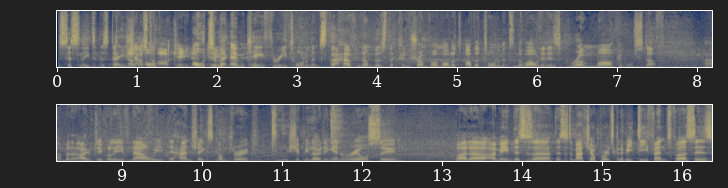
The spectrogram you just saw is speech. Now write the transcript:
consistently to this day have Shouts to ul- Arcade ultimate MK. MK3 tournaments that have numbers that can trump a lot of other tournaments in the world. It is remarkable stuff. Uh, but I do believe now we, the handshake has come through. We should be loading in real soon. But uh, I mean, this is a this is a matchup where it's going to be defense versus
